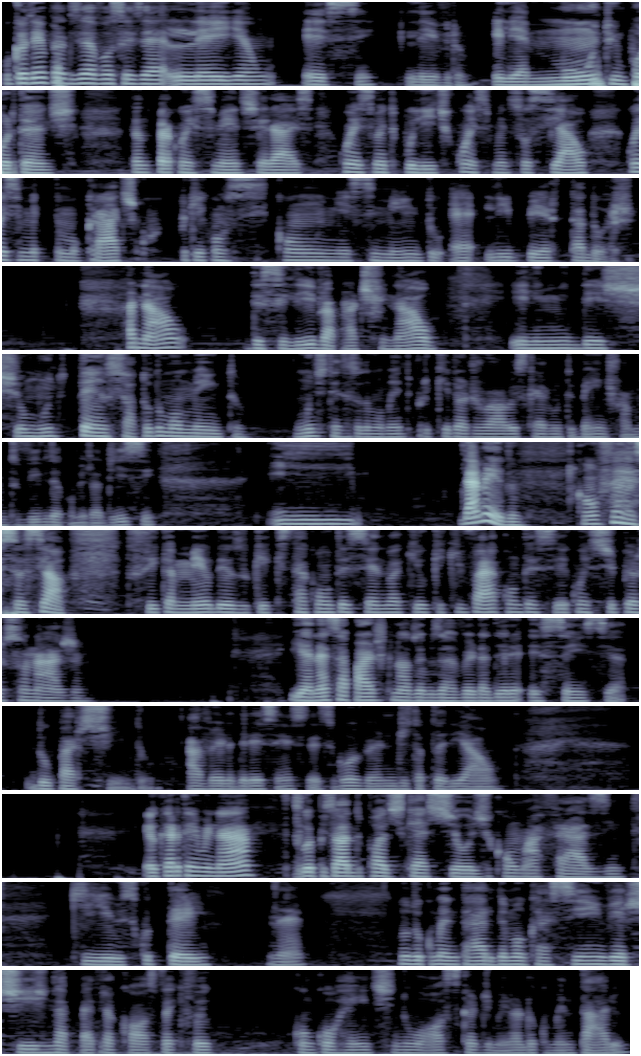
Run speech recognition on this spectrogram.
O que eu tenho para dizer a vocês é: leiam esse livro. Ele é muito importante, tanto para conhecimentos gerais, conhecimento político, conhecimento social, conhecimento democrático, porque conhecimento é libertador. Final desse livro, a parte final, ele me deixou muito tenso a todo momento. Muito tenso a todo momento, porque George Orwell escreve muito bem, de forma muito vívida, como eu já disse. E dá medo. Confesso, assim, ó. Tu fica, meu Deus, o que que está acontecendo aqui? O que que vai acontecer com este personagem? E é nessa parte que nós vemos a verdadeira essência do partido, a verdadeira essência desse governo ditatorial. Eu quero terminar o episódio do podcast de hoje com uma frase que eu escutei, né, no documentário Democracia em Vertigem da Petra Costa, que foi concorrente no Oscar de melhor documentário.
